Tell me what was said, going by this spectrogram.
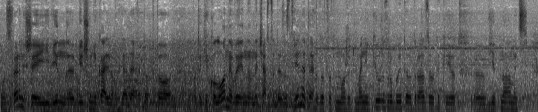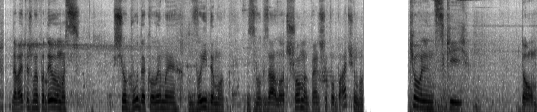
атмосферніше і він е, більш унікально виглядає. Тобто отакі колони ви не часто де зустрінете. Тут, тут можуть манікюр зробити одразу, такий от е, в'єтнамець. Давайте ж ми подивимось, що буде, коли ми вийдемо з вокзалу. От що ми перше побачимо? Кьольнський дом.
